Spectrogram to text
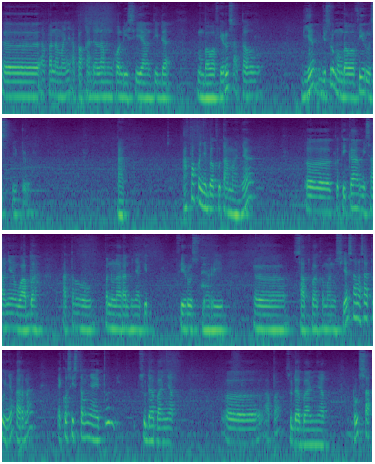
uh, apa namanya apakah dalam kondisi yang tidak membawa virus atau dia justru membawa virus gitu. Nah, apa penyebab utamanya uh, ketika misalnya wabah atau penularan penyakit virus dari uh, satwa ke manusia? Salah satunya karena ekosistemnya itu sudah banyak eh, apa sudah banyak rusak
